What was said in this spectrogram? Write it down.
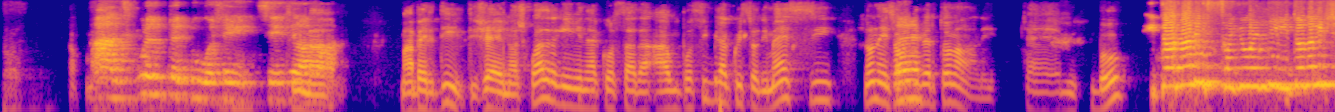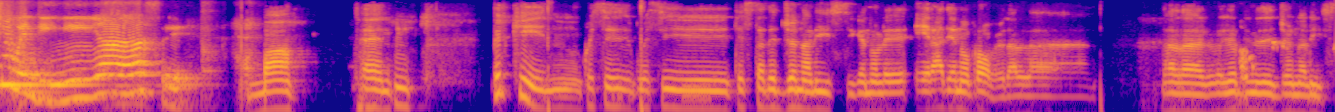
no, ma, anzi pure tutte e due sì, se la ma- ma per dirti, c'è una squadra che viene accostata a un possibile acquisto di Messi, non ha i soldi Eh. per Tonali. Cioè, boh, I giornalisti sono Juventini, i giornalisti Juventini, ah, Alfredo. bah, cioè, perché mh, queste, queste testate giornalistiche non le irradiano proprio dal, dagli ordini dei giornalisti?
